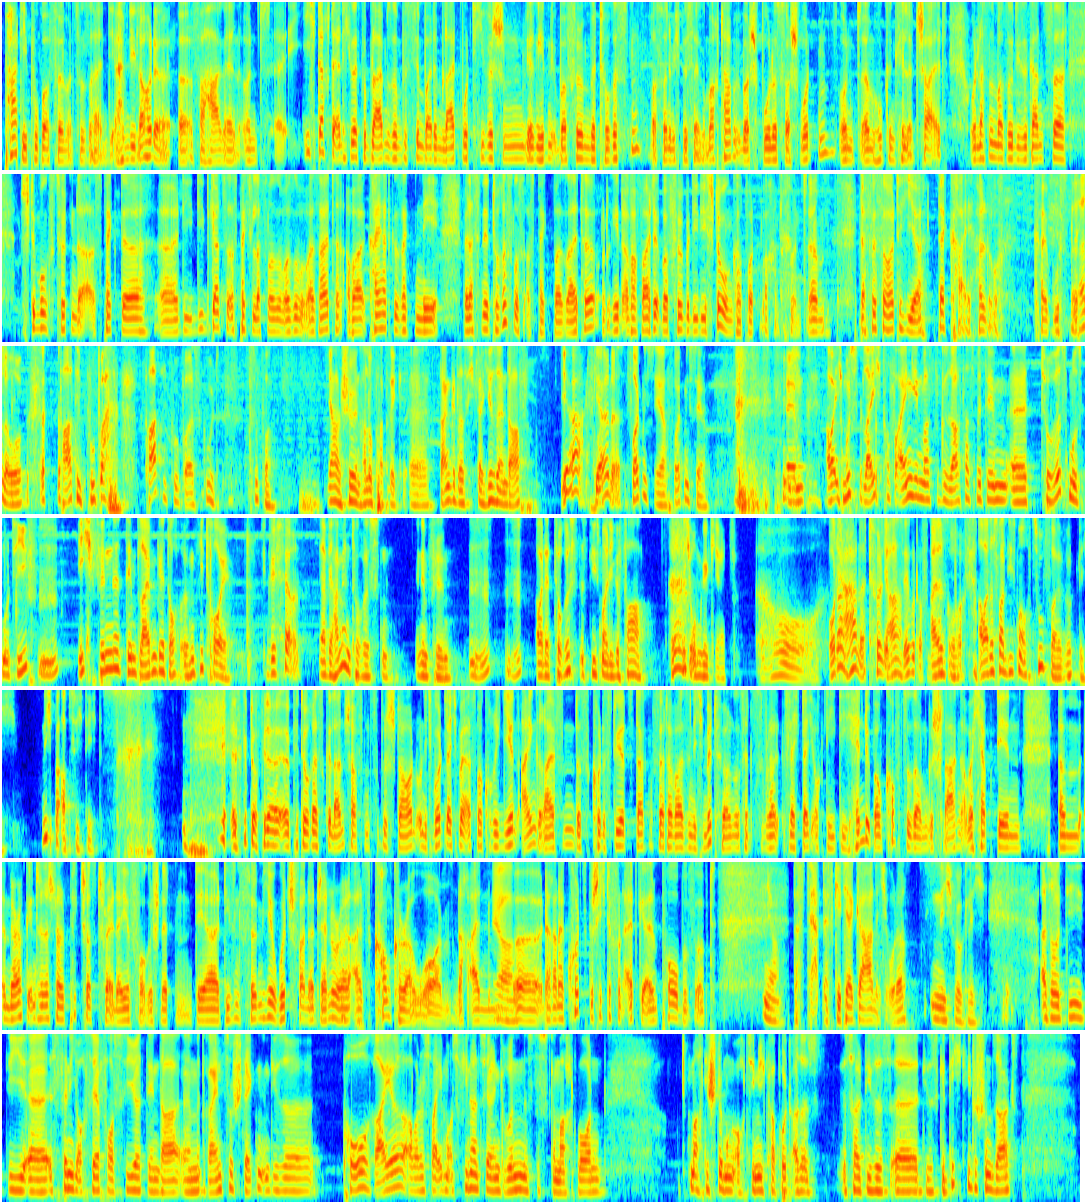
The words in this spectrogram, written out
Partypooper-Filme zu sein, die einem die Laune äh, verhageln. Und äh, ich dachte ehrlich gesagt, wir bleiben so ein bisschen bei dem leitmotivischen, wir reden über Filme mit Touristen, was wir nämlich bisher gemacht haben, über Spurlos verschwunden und ähm, Who Can Kill a Child und lassen mal so diese ganze stimmungstötende Aspekte, äh, die, die, ganzen Aspekte lassen wir so, mal so beiseite. Aber Kai hat gesagt, nee, wir lassen den Tourismusaspekt beiseite und reden einfach weiter über Filme, die die Stimmung kaputt machen. Und ähm, dafür ist er heute hier, der Kai. Hallo. Kai Buster. Hallo. Partypooper. Partypooper ist gut. Super. Ja, schön. Hallo Patrick. Äh, danke, dass ich vielleicht hier sein darf. Ja, freut gerne. Mich, freut mich sehr, freut mich sehr. ähm, aber ich muss gleich darauf eingehen, was du gesagt hast mit dem äh, Tourismusmotiv. Mhm. Ich finde, dem bleiben wir doch irgendwie treu. Inwiefern? Ja, wir haben ja einen Touristen in dem Film. Mhm, mh. Aber der Tourist ist diesmal die Gefahr, nicht umgekehrt. Oh, oder? Ja, natürlich. Ja, sehr gut auf den also, gebracht. Aber das war diesmal auch Zufall, wirklich. Nicht beabsichtigt. Es gibt auch wieder äh, pittoreske Landschaften zu bestaunen und ich wollte gleich mal erstmal korrigieren, eingreifen. Das konntest du jetzt dankenswerterweise nicht mithören, sonst hättest du vielleicht gleich auch die, die Hände über dem Kopf zusammengeschlagen. Aber ich habe den ähm, American International Pictures Trailer hier vorgeschnitten, der diesen Film hier, Witchfinder General, als Conqueror Worm nach einem ja. äh, nach einer Kurzgeschichte von Edgar Allan Poe bewirbt. Ja. Das, das geht ja gar nicht, oder? Nicht wirklich. Also die, die äh, ist, finde ich, auch sehr forciert, den da äh, mit reinzustecken in diese Poe-Reihe, aber das war eben aus finanziellen Gründen ist das gemacht worden. Macht die Stimmung auch ziemlich kaputt. Also es ist halt dieses, äh, dieses Gedicht, wie du schon sagst,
